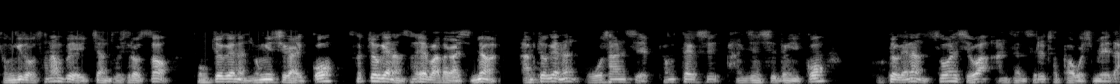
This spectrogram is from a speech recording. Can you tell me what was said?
경기도 서남부에 위치한 도시로서 동쪽에는 용인시가 있고 서쪽에는 서해바다가 있으며 남쪽에는 오산시, 평택시, 당진시 등이 있고 북쪽에는 수원시와 안산시를 접하고 있습니다.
